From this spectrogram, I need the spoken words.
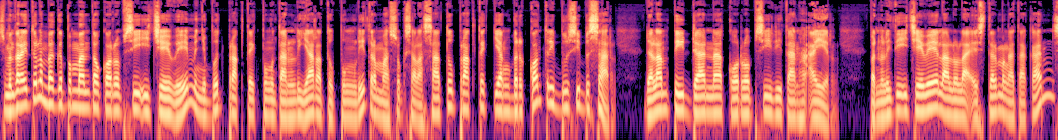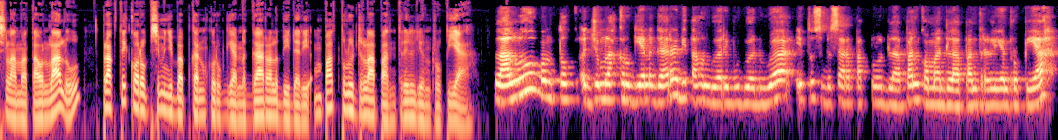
Sementara itu, Lembaga Pemantau Korupsi ICW menyebut praktek pungutan liar atau pungli termasuk salah satu praktek yang berkontribusi besar dalam pidana korupsi di tanah air. Peneliti ICW Lalola Esther mengatakan selama tahun lalu, praktik korupsi menyebabkan kerugian negara lebih dari 48 triliun rupiah. Lalu untuk eh, jumlah kerugian negara di tahun 2022 itu sebesar 48,8 triliun rupiah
